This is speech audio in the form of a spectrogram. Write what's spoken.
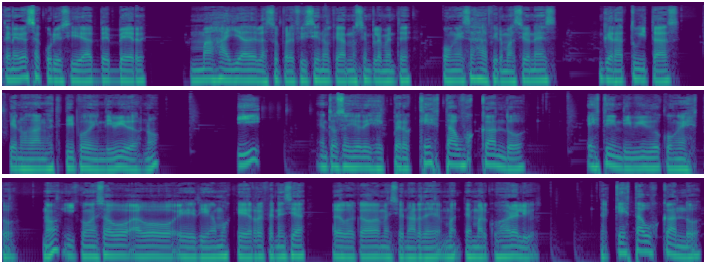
tener esa curiosidad de ver más allá de la superficie y no quedarnos simplemente con esas afirmaciones gratuitas que nos dan este tipo de individuos, ¿no? Y entonces yo dije, pero ¿qué está buscando este individuo con esto? ¿No? Y con eso hago, hago eh, digamos que referencia a lo que acabo de mencionar de, de Marcos Aurelius. ¿Qué está buscando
